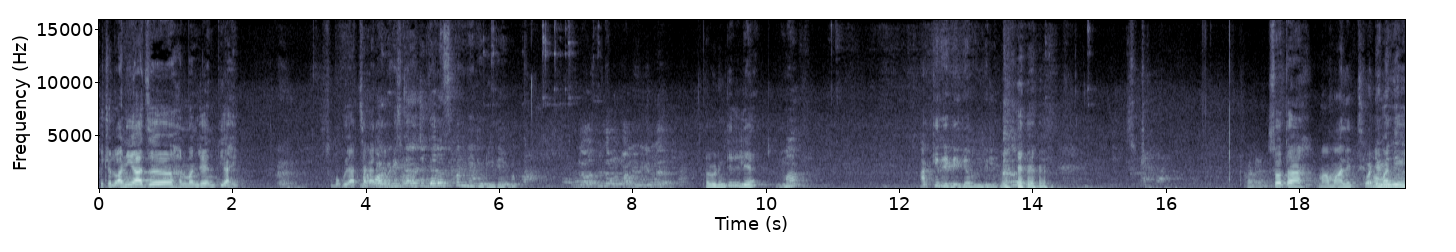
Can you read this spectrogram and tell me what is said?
सो चलो. आणि आज हनुमान जयंती आहे. सो बघूया आजचा कार्यक्रम करायची गरज पण नाही ठेवली ते बघ. केलेली आहे? मग? अख्खी रेडी करून दिली. सो आता मामा आलेत. मामानी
